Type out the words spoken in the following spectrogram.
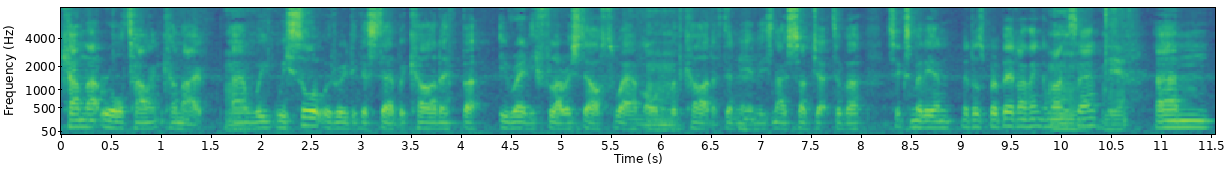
Can that raw talent come out? Mm. And we, we saw it with Rudy Gestede with Cardiff, but he really flourished elsewhere more than mm. with Cardiff, didn't he? And he's now subject of a six million Middlesbrough bid, I think I'm right mm. saying. Yeah. Um,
